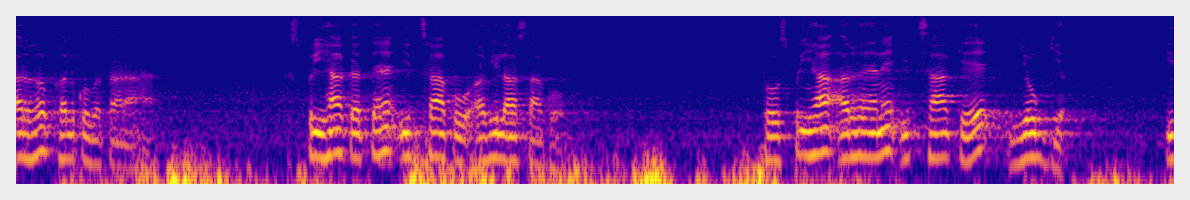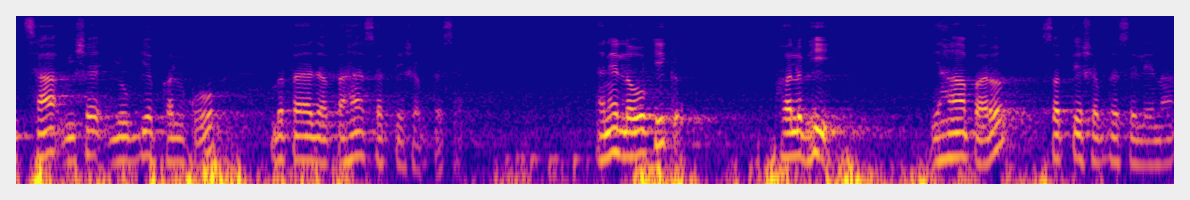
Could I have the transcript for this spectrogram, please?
अर्ह फल को बता रहा है। स्प्रीहा कहते हैं इच्छा को, अभिलाषा को। तो स्प्रीहा अर्ह यानी इच्छा के योग्य, इच्छा विषय योग्य फल को बताया जाता है सत्य शब्द से। यानी लौकिक फल भी यहाँ पर सत्य शब्द से लेना।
